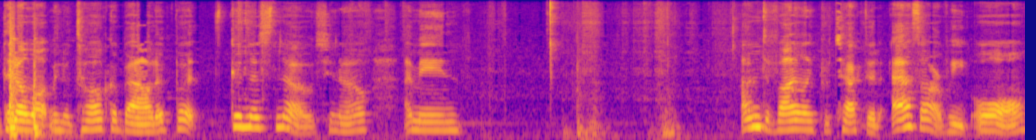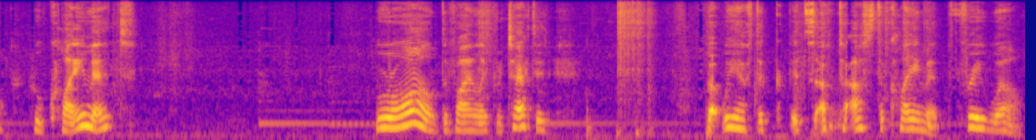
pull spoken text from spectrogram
They don't want me to talk about it but goodness knows you know? I mean i'm divinely protected as are we all who claim it we're all divinely protected but we have to it's up to us to claim it. Free will.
